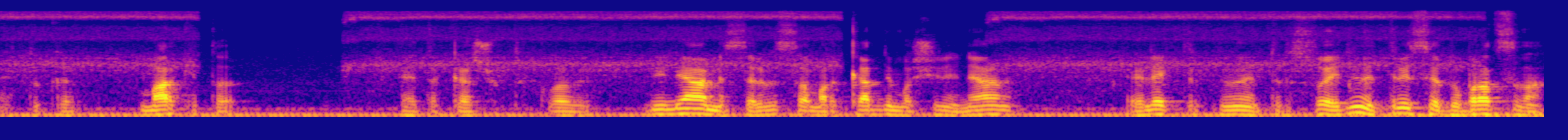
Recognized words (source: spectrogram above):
Е, тук. Маркета. Е, така ще такова бе. Ние нямаме сервиса, маркадни машини нямаме. Електрик не ме интересува. 1,30 е добра цена.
